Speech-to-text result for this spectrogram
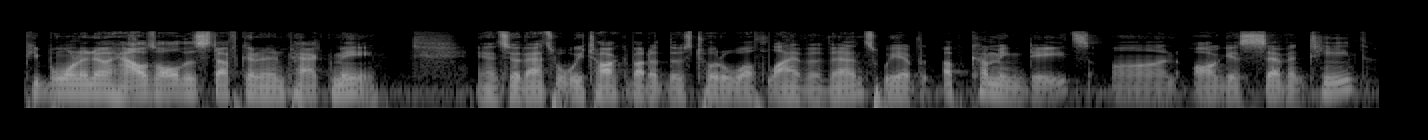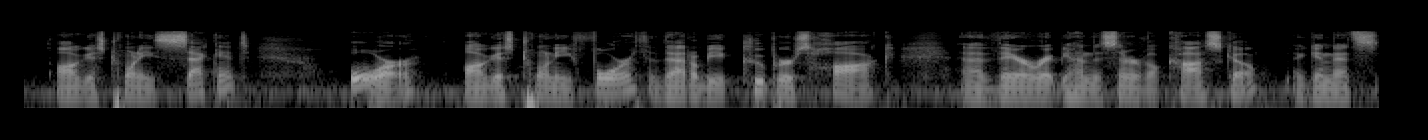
people want to know how's all this stuff going to impact me. And so that's what we talk about at those Total Wealth Live events. We have upcoming dates on August 17th, August 22nd, or August 24th. That'll be Cooper's Hawk, uh, there right behind the Centerville Costco. Again, that's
